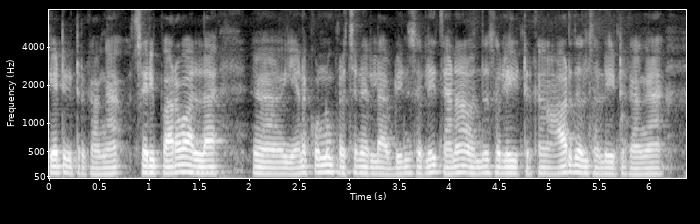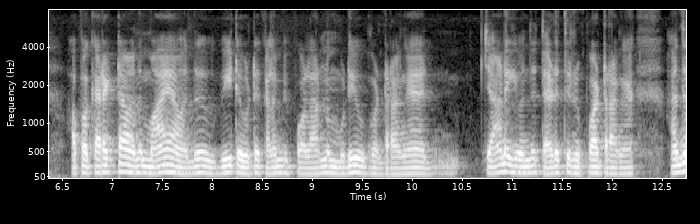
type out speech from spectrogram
கேட்டுக்கிட்டு இருக்காங்க. சரி பரவாயில்ல. எனக்கு ஒன்றும் பிரச்சனை இல்லை அப்படின்னு சொல்லி தனா வந்து சொல்லிகிட்டு இருக்காங்க. ஆறுதல் சொல்லிகிட்டு இருக்காங்க. அப்போ கரெக்டாக வந்து மாயா வந்து வீட்டை விட்டு கிளம்பி போகலான்னு முடிவு பண்ணுறாங்க ஜானகி வந்து தடுத்து நிப்பாட்டுறாங்க. அந்த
